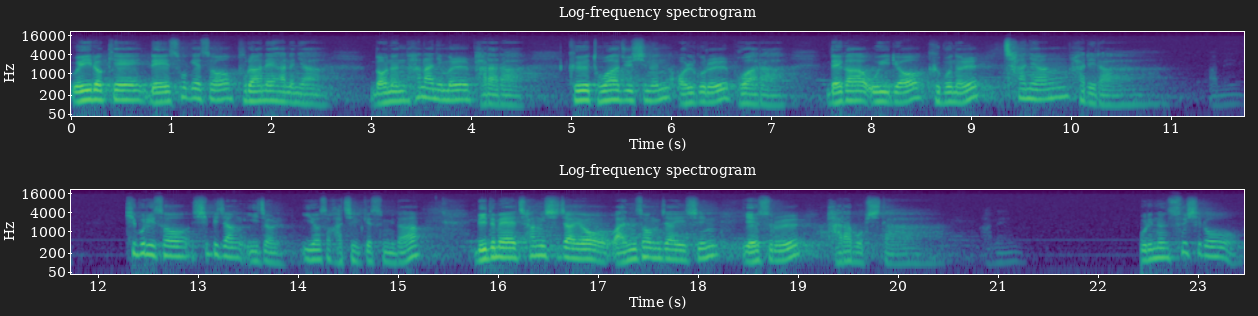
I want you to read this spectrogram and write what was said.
왜 이렇게 내 속에서 불안해하느냐 너는 하나님을 바라라 그 도와주시는 얼굴을 보아라. 내가 오히려 그분을 찬양하리라. 히브리서 12장 2절 이어서 같이 읽겠습니다. 믿음의 창시자요 완성자이신 예수를 바라봅시다. 아멘. 우리는 수시로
